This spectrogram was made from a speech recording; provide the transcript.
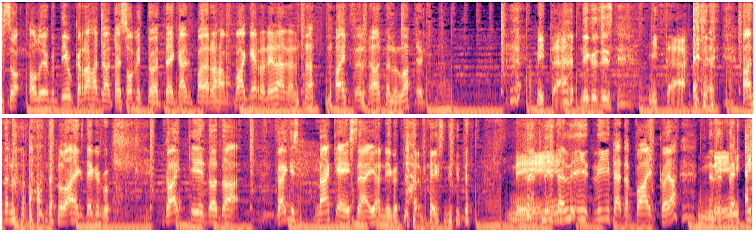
so, ollut joku tiukka rahatilanne tai sovittu, että ei käyty paljon rahaa. Mutta mä oon kerran eläinä naiselle antanut lahjaksi. Mitä? Niin kuin siis Mitä? antanut, antanut lahjaksi, tiedätkö, kun kaikkiin tota, kaikissa mäkeissä ei ole niinku tarpeeksi niitä, Niin. niitä li, liitäitä paikkoja. Ja Niin. sitten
